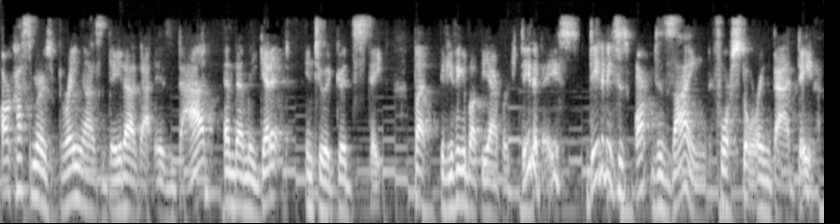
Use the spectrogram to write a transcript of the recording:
our customers bring us data that is bad and then we get it into a good state. But if you think about the average database, databases aren't designed for storing bad data,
